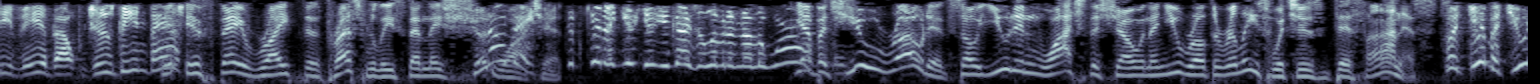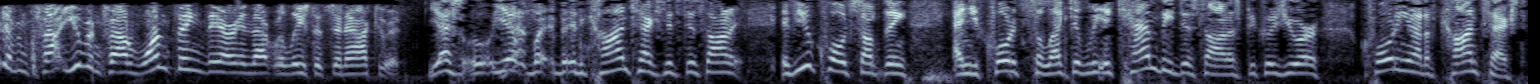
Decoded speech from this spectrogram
TV about Jews being bashed? If they write the press release, then they should No, watch they, it. You, you, you guys are living in another world. Yeah, but you wrote it, so you didn't watch the show, and then you wrote the release, which is dishonest. But yeah, but you haven't found you haven't found one thing there in that release that's inaccurate. Yes, yeah, But, but in context, it's dishonest. If you quote something and you quote it selectively, it can be dishonest because you're quoting out of context.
